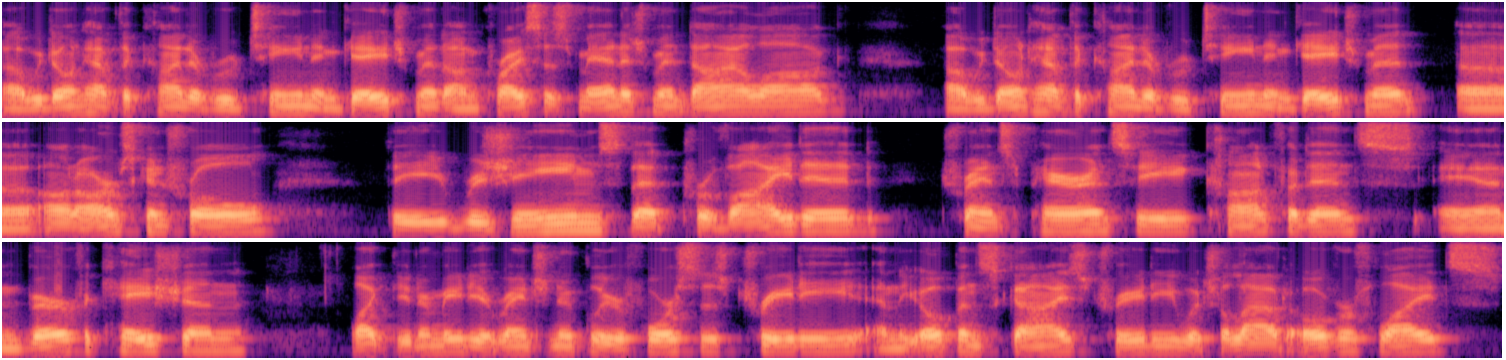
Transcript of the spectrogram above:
Uh, we don't have the kind of routine engagement on crisis management dialogue. Uh, we don't have the kind of routine engagement uh, on arms control. The regimes that provided transparency, confidence, and verification, like the Intermediate Range Nuclear Forces Treaty and the Open Skies Treaty, which allowed overflights,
